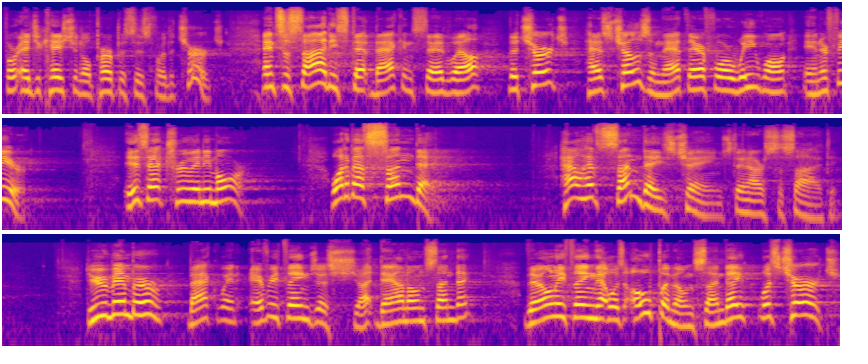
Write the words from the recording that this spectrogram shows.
for educational purposes for the church. And society stepped back and said, well, the church has chosen that, therefore we won't interfere. Is that true anymore? What about Sunday? How have Sundays changed in our society? Do you remember back when everything just shut down on Sunday? The only thing that was open on Sunday was church.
